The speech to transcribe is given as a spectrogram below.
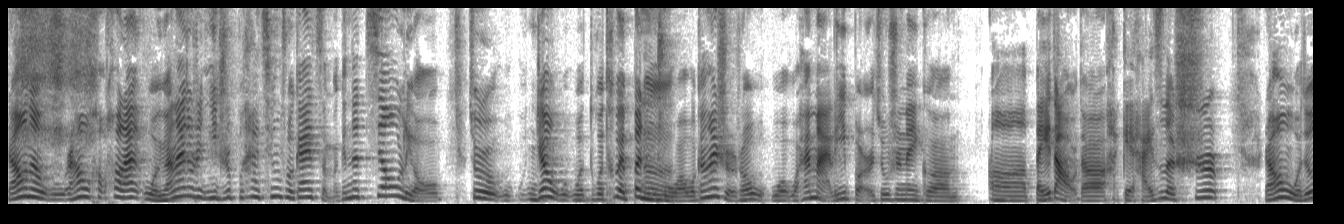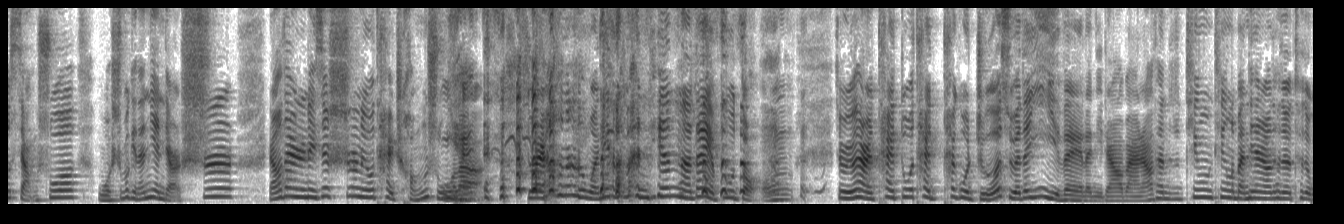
然后呢，我然后后后来我原来就是一直不太清楚该怎么跟他交流，就是我你知道我我我特别笨拙，我刚开始的时候我我还买了一本就是那个呃北岛的给孩子的诗，然后我就想说我是不是给他念点诗，然后但是那些诗呢又太成熟了，对，然后呢我念了半天呢他也不懂。就是有点太多太太过哲学的意味了，你知道吧？然后他就听听了半天，然后他就他就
